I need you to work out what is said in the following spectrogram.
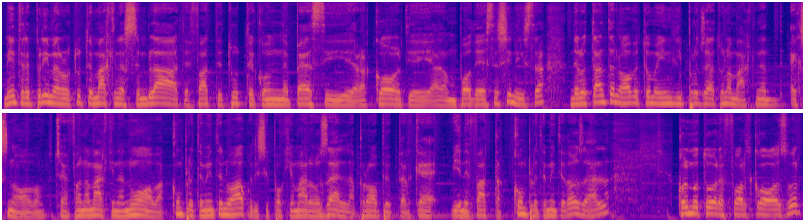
mentre prima erano tutte macchine assemblate, fatte tutte con pezzi raccolti un po' a destra e a sinistra, nell'89 Tomaini gli progetta una macchina ex novo, cioè fa una macchina nuova, completamente nuova, quindi si può chiamare Osella proprio perché viene fatta completamente da Osella col motore Ford Cosworth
